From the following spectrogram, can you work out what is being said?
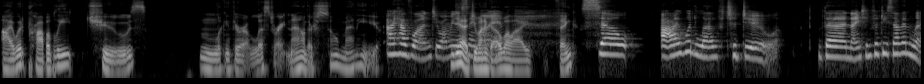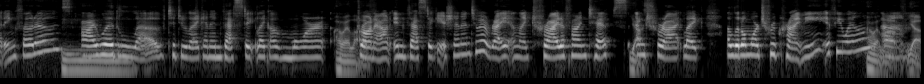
I would probably choose I'm looking through our list right now. There's so many. I have one. Do you want me to Yeah, do you want to go while I think? So I would love to do the 1957 wedding photos. I would Mm. love to do like an investi like a more Oh, I love drawn out investigation into it, right? And like try to find tips and try like a little more true crimey, if you will. Oh, I love. um, yeah.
